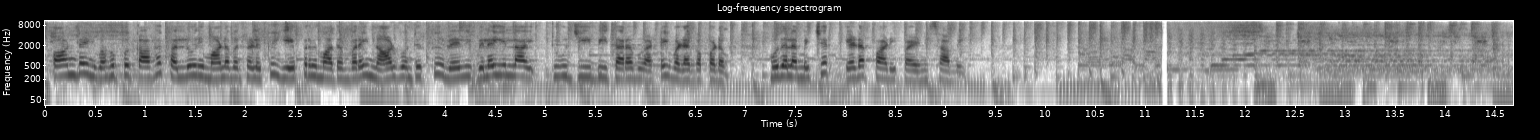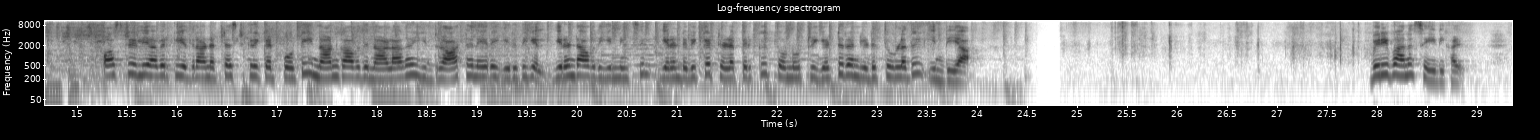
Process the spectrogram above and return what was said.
ஆன்லைன் வகுப்புக்காக கல்லூரி மாணவர்களுக்கு ஏப்ரல் மாதம் வரை நாள் ஒன்றிற்கு விலையில்லா டூ ஜிபி தரவு அட்டை வழங்கப்படும். முதலமைச்சர் எடப்பாடி பழனிசாமி. ஆஸ்திரேலியாவிற்கு எதிரான டெஸ்ட் கிரிக்கெட் போட்டி நான்காவது நாளாக இன்று ஆட்ட நேர இறுதியில் இரண்டாவது இன்னிங்ஸில் இரண்டு விக்கெட் இழப்பிற்கு தொன்னூற்றி எட்டு ரன் எடுத்துள்ளது இந்தியா. விரிவான செய்திகள்.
